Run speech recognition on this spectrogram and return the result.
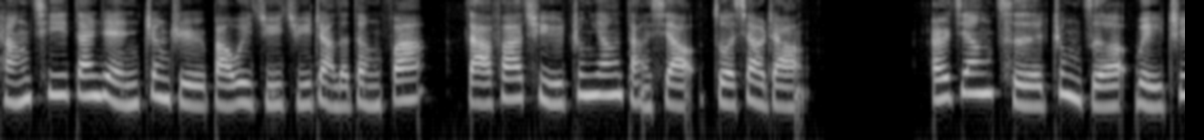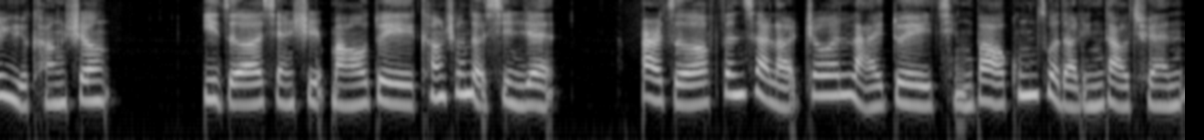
长期担任政治保卫局局长的邓发打发去中央党校做校长。而将此重责委之于康生，一则显示毛对康生的信任，二则分散了周恩来对情报工作的领导权。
